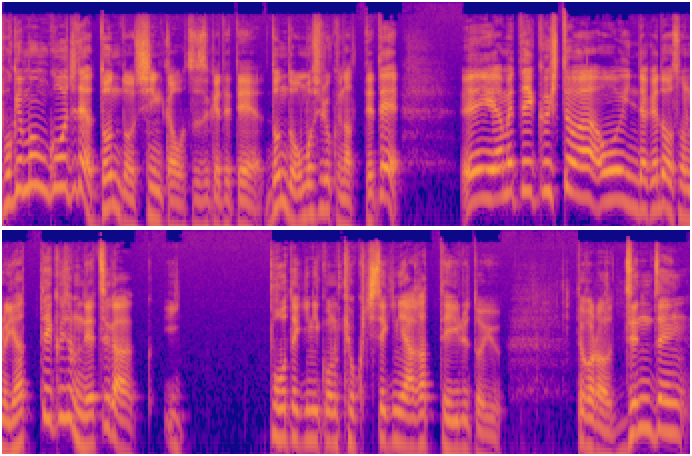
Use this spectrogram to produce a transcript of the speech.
ポケモン GO 自体はどんどん進化を続けててどんどん面白くなってて、えーやめていく人は多いんだけどそのやっていく人の熱が一方的にこの局地的に上がっているという。だから全然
